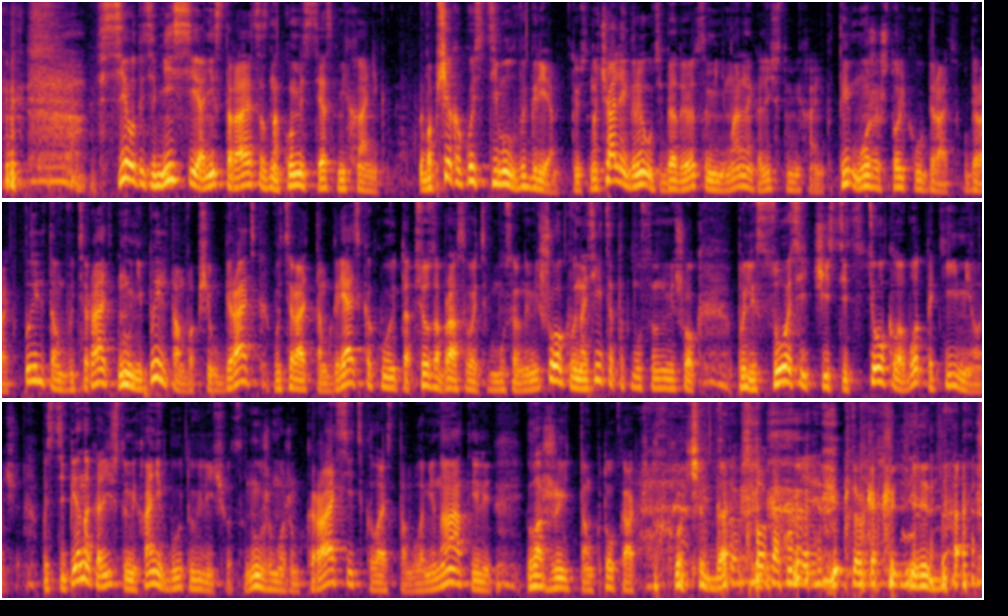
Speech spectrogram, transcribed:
Все вот эти миссии, они стараются знакомить тебя с механикой. Вообще, какой стимул в игре? То есть в начале игры у тебя дается минимальное количество механик. Ты можешь только убирать. Убирать пыль, там, вытирать. Ну, не пыль, там вообще убирать. Вытирать там грязь какую-то. Все забрасывать в мусорный мешок. Выносить этот мусорный мешок. Пылесосить, чистить стекла. Вот такие мелочи. Постепенно количество механик будет увеличиваться. Мы уже можем красить, класть там ламинат или ложить там кто как, что хочет. Да? Кто, кто как умеет. Кто как умеет, да.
